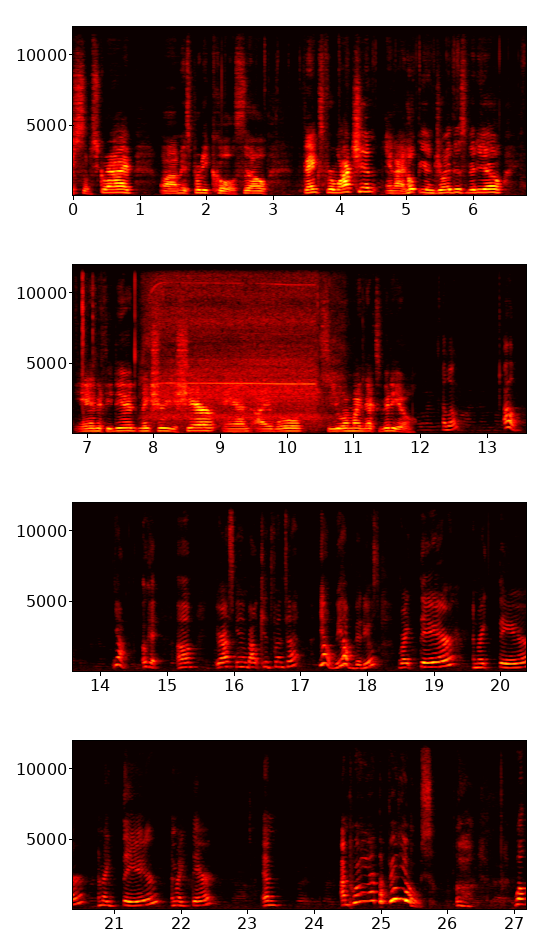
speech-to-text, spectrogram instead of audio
subscribe. Um, it's pretty cool. So thanks for watching and I hope you enjoyed this video. And if you did, make sure you share and I will see you on my next video. Hello? Oh, yeah, okay. Um, you're asking about Kids Fun Set? Yeah, we have videos right there, and right there, and right there, and right there. And I'm pointing at the videos. Ugh. Well,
